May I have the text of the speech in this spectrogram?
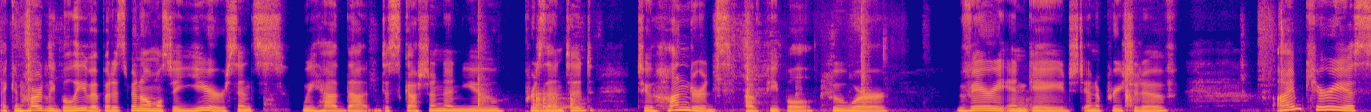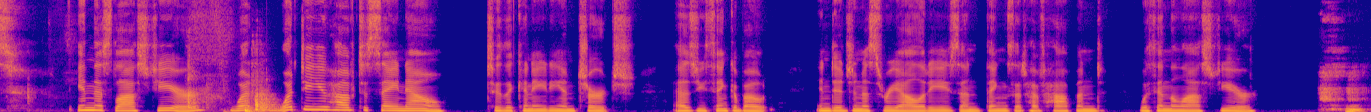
I can hardly believe it, but it's been almost a year since we had that discussion and you presented to hundreds of people who were very engaged and appreciative. I'm curious in this last year, what what do you have to say now to the Canadian church as you think about indigenous realities and things that have happened within the last year? Hmm.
